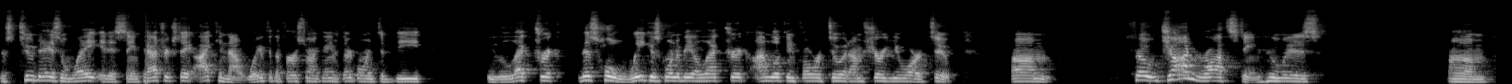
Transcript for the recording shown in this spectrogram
just two days away. It is St. Patrick's Day. I cannot wait for the first round games. They're going to be electric. This whole week is going to be electric. I'm looking forward to it. I'm sure you are too. Um, so Jon Rothstein, who is um,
